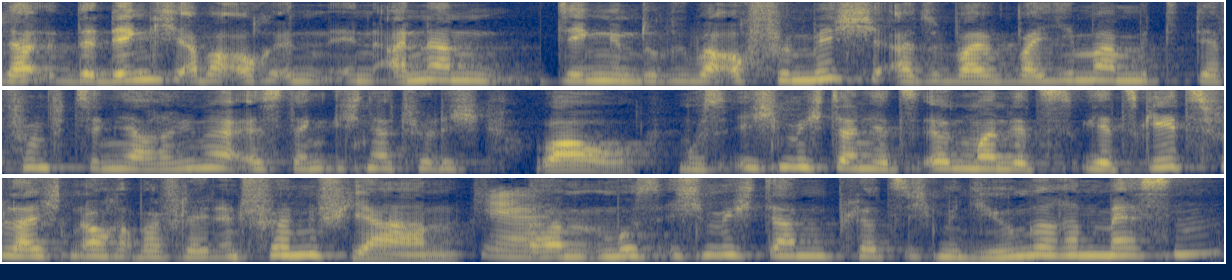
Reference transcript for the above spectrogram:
Da, da denke ich aber auch in, in anderen Dingen drüber, auch für mich, also bei, bei jemandem, der 15 Jahre jünger ist, denke ich natürlich, wow, muss ich mich dann jetzt irgendwann, jetzt, jetzt geht's vielleicht noch, aber vielleicht in fünf Jahren, Ja. ähm, muss ich mich dann plötzlich mit Jüngeren messen?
